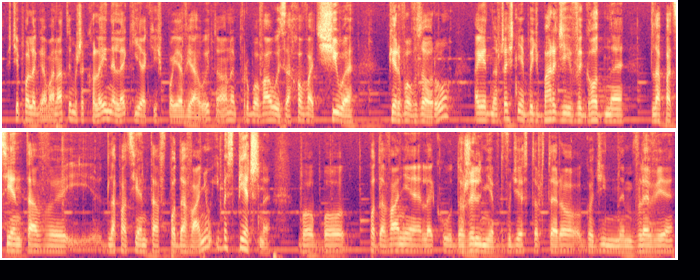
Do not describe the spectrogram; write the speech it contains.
właściwie polegała na tym, że kolejne leki jakieś pojawiały, to one próbowały zachować siłę pierwowzoru, a jednocześnie być bardziej wygodne dla pacjenta w, dla pacjenta w podawaniu i bezpieczne, bo, bo podawanie leku dożylnie w 24-godzinnym wlewie,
